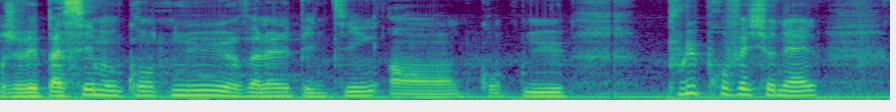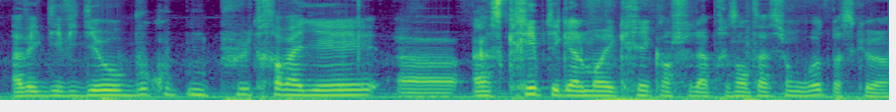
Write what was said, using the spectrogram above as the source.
je vais passer mon contenu Valhalla Painting en contenu plus professionnel avec des vidéos beaucoup plus travaillées, euh, un script également écrit quand je fais la présentation ou autre parce que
